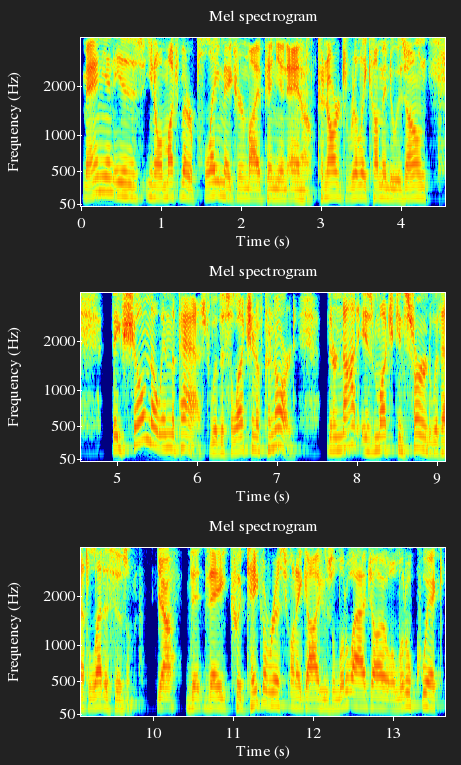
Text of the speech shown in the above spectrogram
Mannion is, you know, a much better playmaker in my opinion, and yeah. Kennard's really come into his own. They've shown though in the past with the selection of Kennard, they're not as much concerned with athleticism. Yeah, that they could take a risk on a guy who's a little agile, a little quick,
